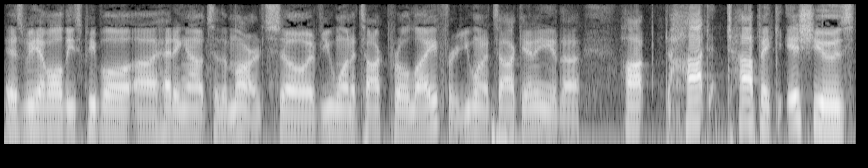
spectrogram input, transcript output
as we have all these people uh, heading out to the march. So if you want to talk pro life or you want to talk any of the hot, hot topic issues,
